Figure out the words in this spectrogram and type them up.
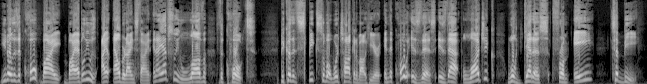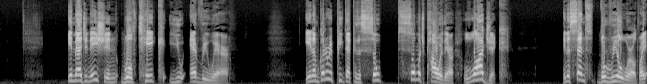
You know, there's a quote by by I believe it was Albert Einstein, and I absolutely love the quote because it speaks to what we're talking about here. And the quote is this is that logic will get us from A to B. Imagination will take you everywhere. And I'm going to repeat that because there's so so much power there. Logic, in a sense, the real world, right?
